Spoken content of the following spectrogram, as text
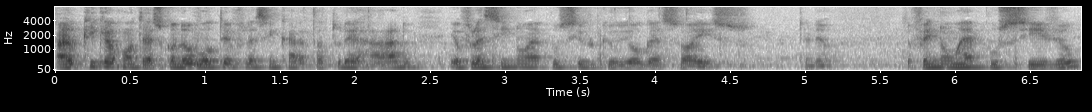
Aí o que que acontece? Quando eu voltei, eu falei assim, cara, tá tudo errado. Eu falei assim, não é possível que o yoga é só isso. Entendeu? Eu falei, não é possível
